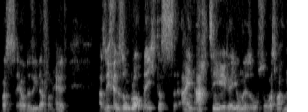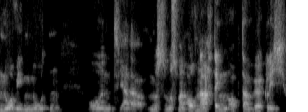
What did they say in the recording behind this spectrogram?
was er oder sie davon hält. Also ich finde es unglaublich, dass ein 18-jähriger Junge so sowas macht, nur wegen Noten. Und ja, da muss, muss man auch nachdenken, ob dann wirklich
